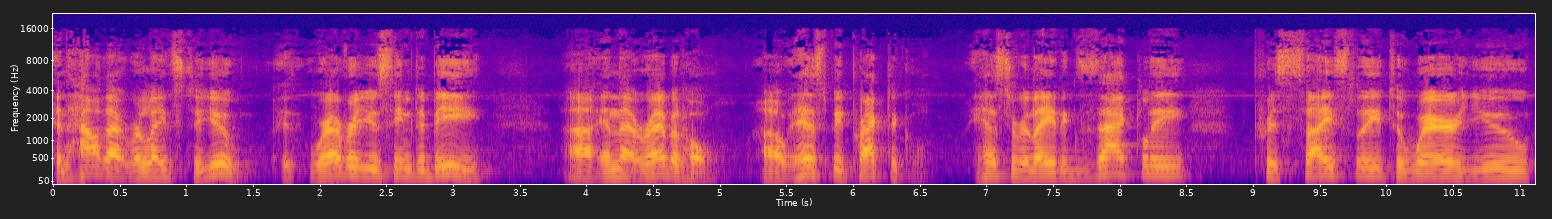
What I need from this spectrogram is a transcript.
and how that relates to you. Wherever you seem to be uh, in that rabbit hole. Uh, it has to be practical. It has to relate exactly, precisely to where you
